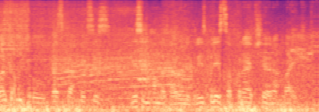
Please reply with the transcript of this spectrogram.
Welcome to Best Car Fixes. This is Muhammad Harun Idris. Please subscribe, share, and like.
